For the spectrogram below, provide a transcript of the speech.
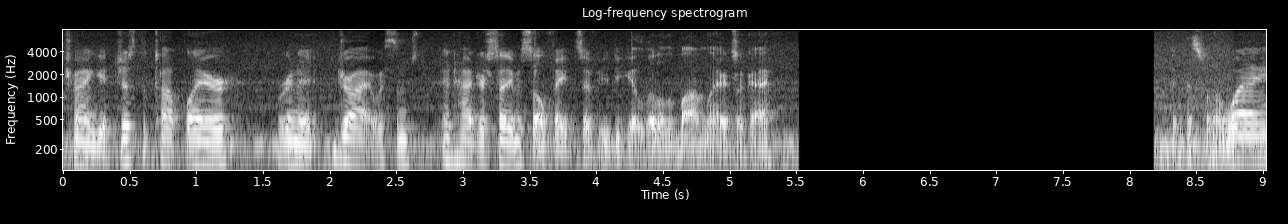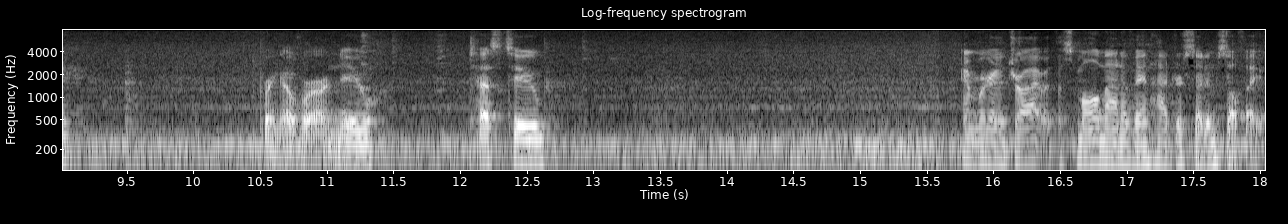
Try and get just the top layer. We're going to dry it with some anhydrous sulfate, so if you do get a little of the bottom layer, it's okay. Get this one away. Bring over our new test tube. And we're going to dry it with a small amount of anhydrous sodium sulfate.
